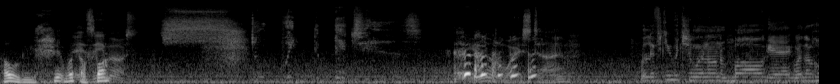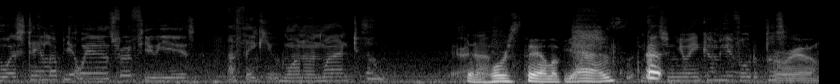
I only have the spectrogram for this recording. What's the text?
Holy shit, what hey, the fuck? Zimos. With the bitches. You don't waste time. Well, if you chewing on a ball gag with a horse tail up your ass for a few years, I think you'd want to unwind too. Fair Get a horse tail up your ass. You ain't come here for the pussy. For real.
